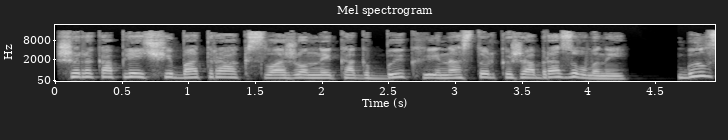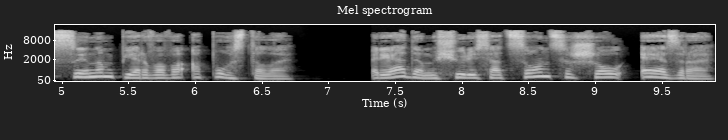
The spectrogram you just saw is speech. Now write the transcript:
широкоплечий батрак, сложенный как бык и настолько же образованный, был сыном первого апостола. Рядом, щурясь от солнца, шел Эзра,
